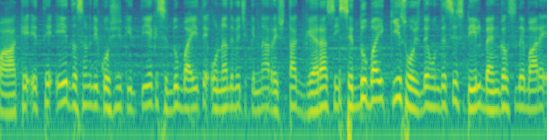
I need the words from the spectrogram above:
ਪਾ ਕੇ ਇੱਥੇ ਇਹ ਦੱਸਣ ਦੀ ਕੋਸ਼ਿਸ਼ ਕੀਤੀ ਹੈ ਕਿ ਸਿੱਧੂ ਬਾਈ ਤੇ ਉਹਨਾਂ ਦੇ ਵਿੱਚ ਕਿੰਨਾ ਰਿਸ਼ਤਾ ਗਹਿਰਾ ਸੀ। ਸਿੱਧੂ ਬਾਈ ਕੀ ਸੋਚਦੇ ਹੁੰਦੇ ਸੀ ਸਟੀਲ ਬੈਂਗਲਸ ਦੇ ਬਾਰੇ?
